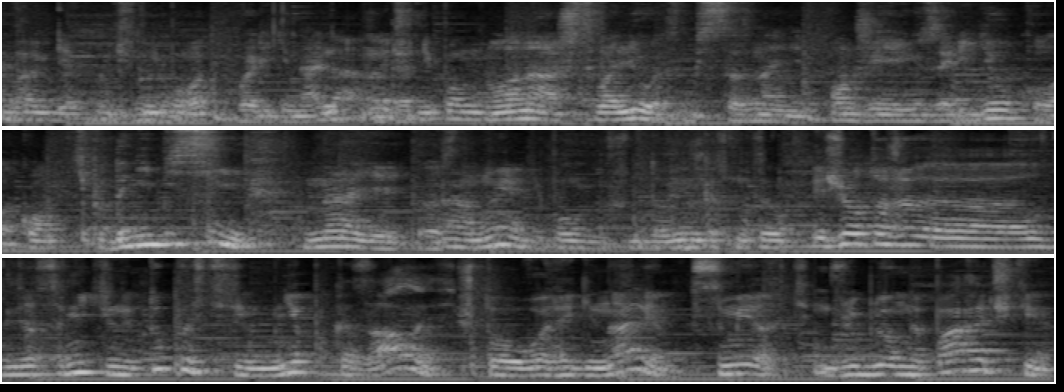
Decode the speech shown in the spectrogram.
Ну, чё-то не помню. вот, в оригинале. Да, ну, не помню. Ну она аж свалилась без сознания. Он же ее зарядил кулаком. Типа, да не беси, на ей просто. А, ну я не помню, что давненько смотрел. Еще тоже э, для сомнительной тупости мне показалось, что в оригинале смерть влюбленной парочки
